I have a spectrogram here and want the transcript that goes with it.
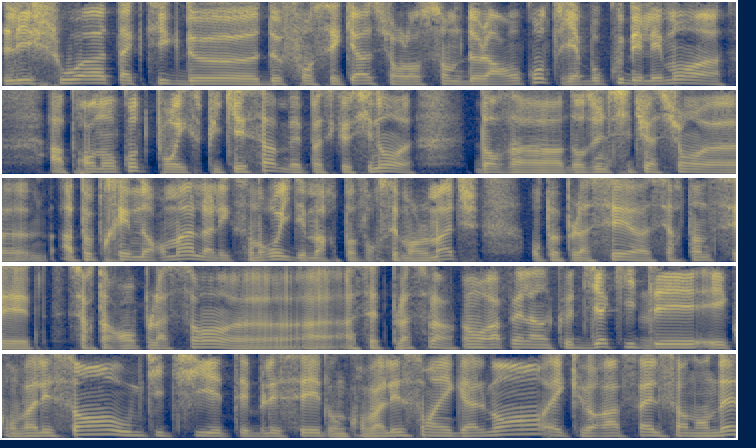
les choix tactiques de, de Fonseca sur l'ensemble de la rencontre. Il y a beaucoup d'éléments à, à prendre en compte pour expliquer ça, mais parce que sinon, euh, dans un dans une situation euh, à peu près normale, Alexandro, il démarre pas forcément le match. On peut placer certains de ses certains remplaçants à, à cette place-là. On rappelle hein, que Diakité est convalescent, Umtiti était blessé, donc convalescent également, et que Raphaël Fernandez,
